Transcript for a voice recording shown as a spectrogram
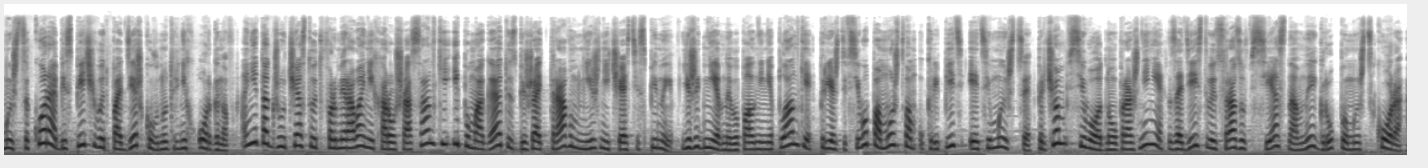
Мышцы кора обеспечивают поддержку внутренних органов. Они также участвуют в формировании хорошей осанки и помогают избежать травм нижней части спины. Ежедневное выполнение планки прежде всего поможет вам укрепить эти мышцы. Причем всего одно упражнение задействует сразу все основные группы мышц кора.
